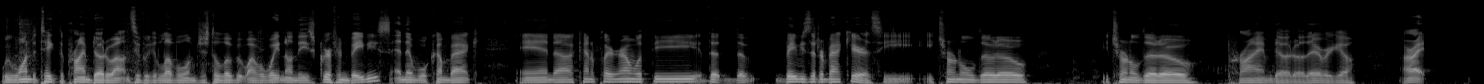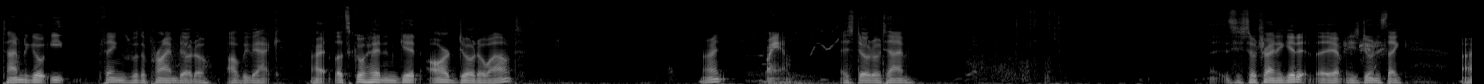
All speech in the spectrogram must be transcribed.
we want to take the prime dodo out and see if we can level him just a little bit while we're waiting on these griffin babies, and then we'll come back and uh, kind of play around with the, the, the babies that are back here. Let's see, eternal dodo, eternal dodo, prime dodo. There we go. All right, time to go eat things with a prime dodo. I'll be back. All right, let's go ahead and get our dodo out. All right, bam. It's dodo time. Is he still trying to get it? Uh, yep, he's doing his thing. All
